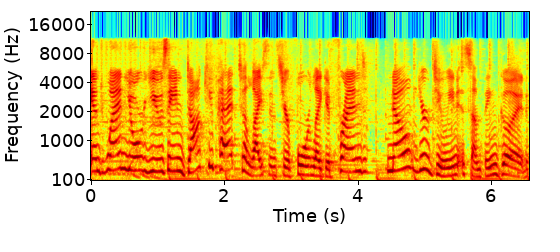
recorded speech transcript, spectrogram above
And when you're using DocuPet to license your four-legged friend, know you're doing something good.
